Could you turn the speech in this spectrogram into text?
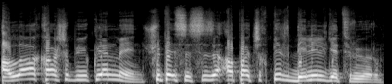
Allah'a karşı büyüklenmeyin. Şüphesiz size apaçık bir delil getiriyorum.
